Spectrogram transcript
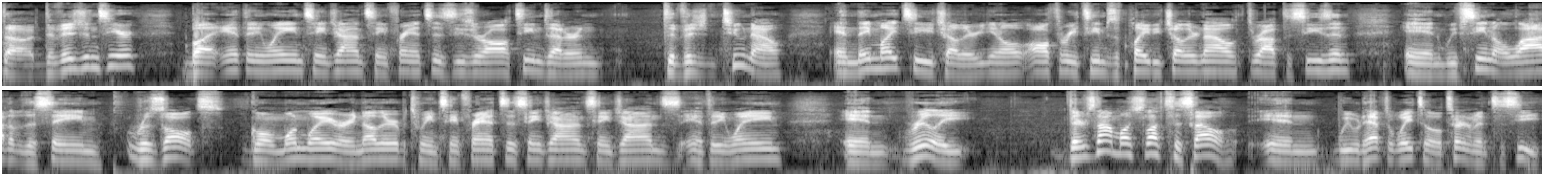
the divisions here, but Anthony Wayne, St. John, St. Francis, these are all teams that are in Division Two now, and they might see each other. You know, all three teams have played each other now throughout the season, and we've seen a lot of the same results going one way or another between St. Francis, St. John's, St. John's, Anthony Wayne, and really, there's not much left to sell, and we would have to wait till the tournament to see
